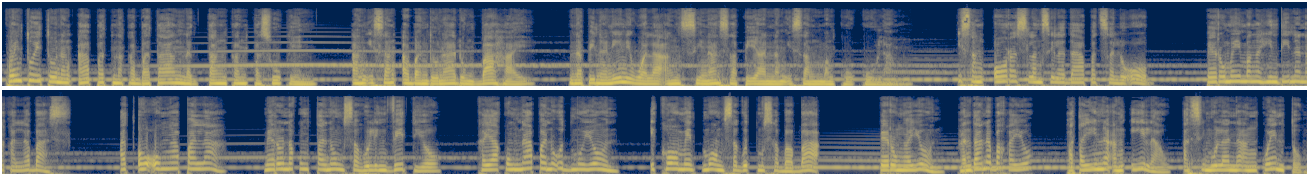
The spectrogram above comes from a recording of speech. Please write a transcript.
Kwento ito ng apat na kabataang nagtangkang pasukin ang isang abandonadong bahay na pinaniniwala ang sinasapian ng isang mangkukulam. Isang oras lang sila dapat sa loob, pero may mga hindi na nakalabas. At oo nga pala, meron akong tanong sa huling video, kaya kung napanood mo yon, i-comment mo ang sagot mo sa baba. Pero ngayon, handa na ba kayo? Patayin na ang ilaw at simulan na ang kwento.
